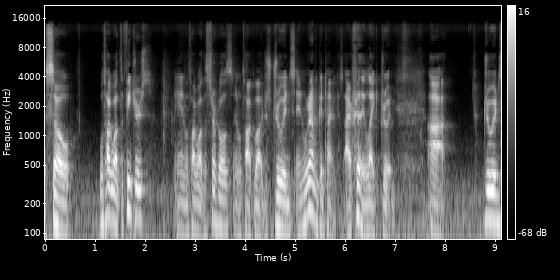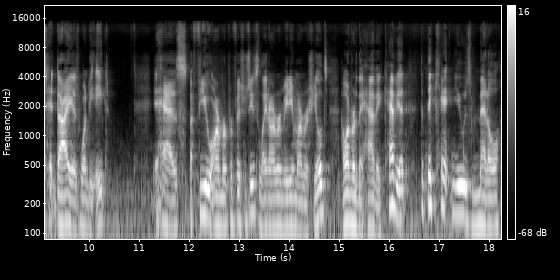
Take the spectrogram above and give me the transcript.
So, we'll talk about the features, and we'll talk about the circles, and we'll talk about just druids, and we're gonna have a good time because I really like druid. Uh, druid's hit die is 1d8. It has a few armor proficiencies light armor, medium armor, shields. However, they have a caveat that they can't use metal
